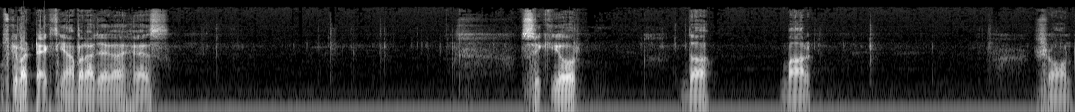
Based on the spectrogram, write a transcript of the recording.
उसके बाद टैक्स यहाँ पर आ जाएगा. Has secure the mark shown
